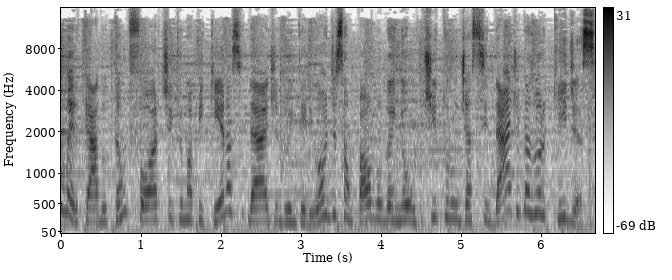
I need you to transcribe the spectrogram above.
Um mercado tão forte que uma pequena cidade do interior de São Paulo ganhou o título de a cidade das orquídeas.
